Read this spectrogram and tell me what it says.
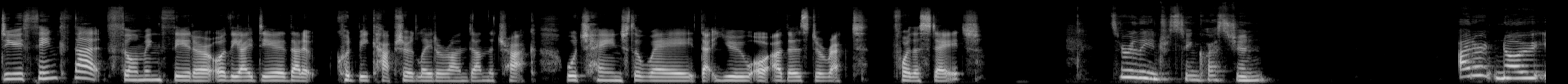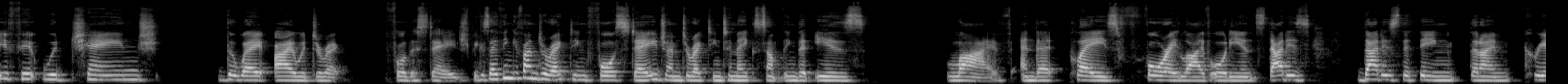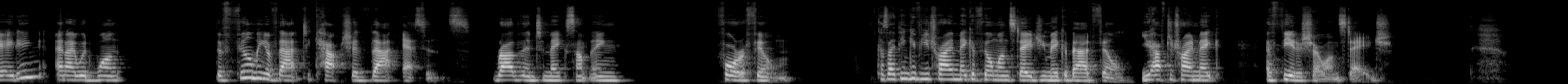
Do you think that filming theater or the idea that it could be captured later on down the track will change the way that you or others direct for the stage? It's a really interesting question. I don't know if it would change the way I would direct for the stage because I think if I'm directing for stage, I'm directing to make something that is live and that plays for a live audience. That is that is the thing that I'm creating and I would want the filming of that to capture that essence rather than to make something for a film. Because I think if you try and make a film on stage, you make a bad film. You have to try and make a theatre show on stage.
